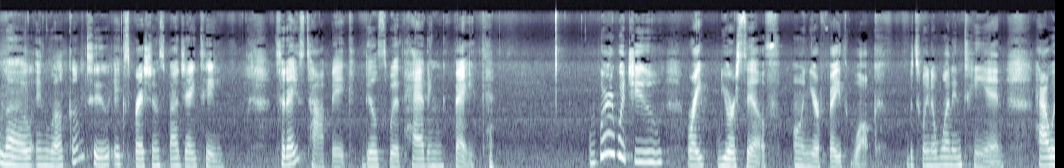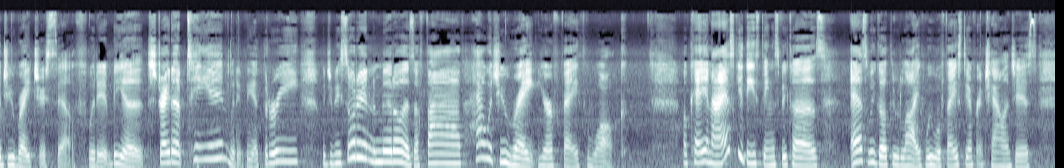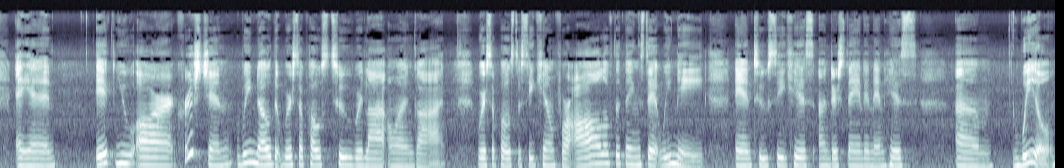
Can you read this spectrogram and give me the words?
Hello, and welcome to Expressions by JT. Today's topic deals with having faith. Where would you rate yourself on your faith walk? Between a 1 and 10, how would you rate yourself? Would it be a straight up 10? Would it be a 3? Would you be sort of in the middle as a 5? How would you rate your faith walk? Okay, and I ask you these things because as we go through life, we will face different challenges. And if you are Christian, we know that we're supposed to rely on God. We're supposed to seek Him for all of the things that we need and to seek His understanding and His um, will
